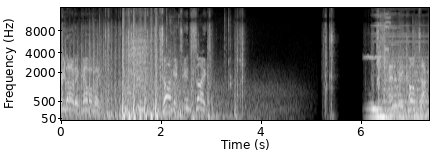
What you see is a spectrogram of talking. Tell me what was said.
Reloading. Cover me. Targets in sight! Enemy contact!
